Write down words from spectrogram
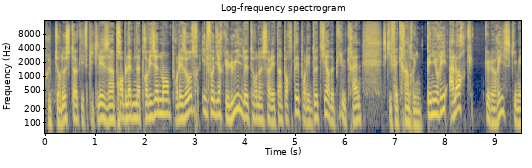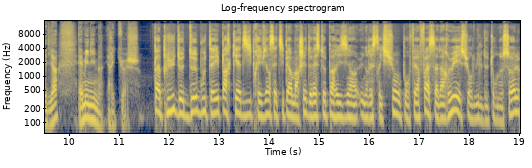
Rupture de stock, explique les uns, problème d'approvisionnement pour les autres. Il faut dire que l'huile de tournesol est importée pour les deux tiers depuis l'Ukraine, ce qui fait craindre une pénurie alors que le risque immédiat est minime. Eric Cuoche. Pas plus de deux bouteilles par caddie, prévient cet hypermarché de l'Est parisien. Une restriction pour faire face à la ruée sur l'huile de tournesol.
